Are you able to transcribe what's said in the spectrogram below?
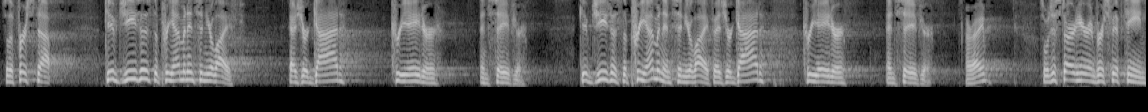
So the first step, give Jesus the preeminence in your life as your God, creator, and Savior. Give Jesus the preeminence in your life as your God, Creator, and Savior. Alright? So we'll just start here in verse 15.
